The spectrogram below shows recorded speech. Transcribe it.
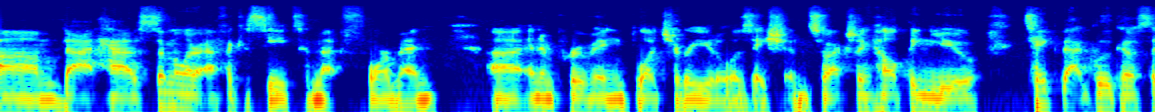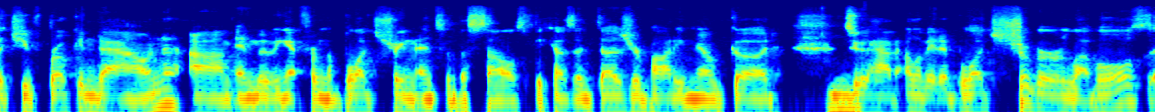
um, that has similar efficacy to metformin uh, in improving blood sugar utilization. So, actually helping you take that glucose that you've broken down um, and moving it from the bloodstream into the cells because it does your body no good mm. to have elevated blood sugar levels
